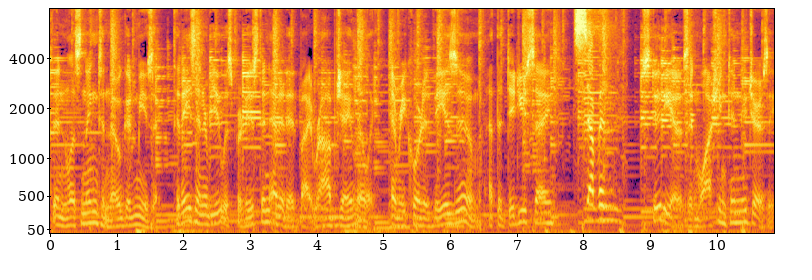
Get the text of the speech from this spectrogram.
You've been listening to Know Good Music. Today's interview was produced and edited by Rob J. Lilly and recorded via Zoom at the Did You Say Seven. Studios in Washington, New Jersey.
